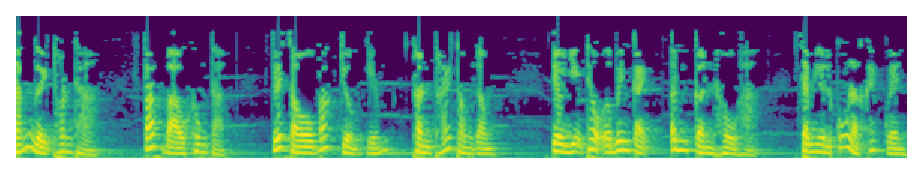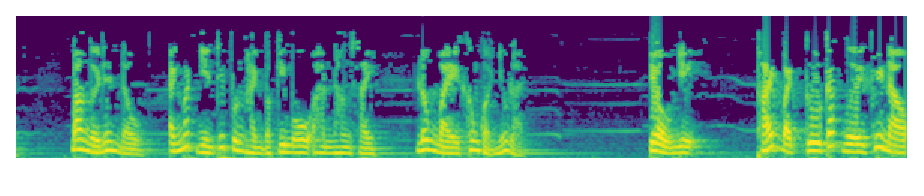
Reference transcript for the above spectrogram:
Dáng người thon thả, Pháp bào không tạp. Phía sau vác trường kiếm, Thần thái thong dong. Tiểu nhị theo ở bên cạnh ân cần hầu hạ, Xem như cũng là khách quen. Ba người lên đầu, Ánh mắt nhìn thấy Phương Hành và Kim Ô hằn hăng say, Lông mày không khỏi nhíu lại. Tiểu nhị, Thái Bạch cư các người khi nào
